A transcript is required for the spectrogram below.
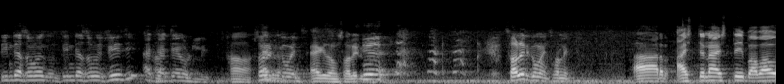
তিনটার সময় তিনটার সময় শুয়েছি আর চারটায় উঠলি। হ্যাঁ সলিড ঘুমাইছি। একদম সলিড সলিড ঘুমাই সলিড আর আসতে না আসতেই বাবাও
